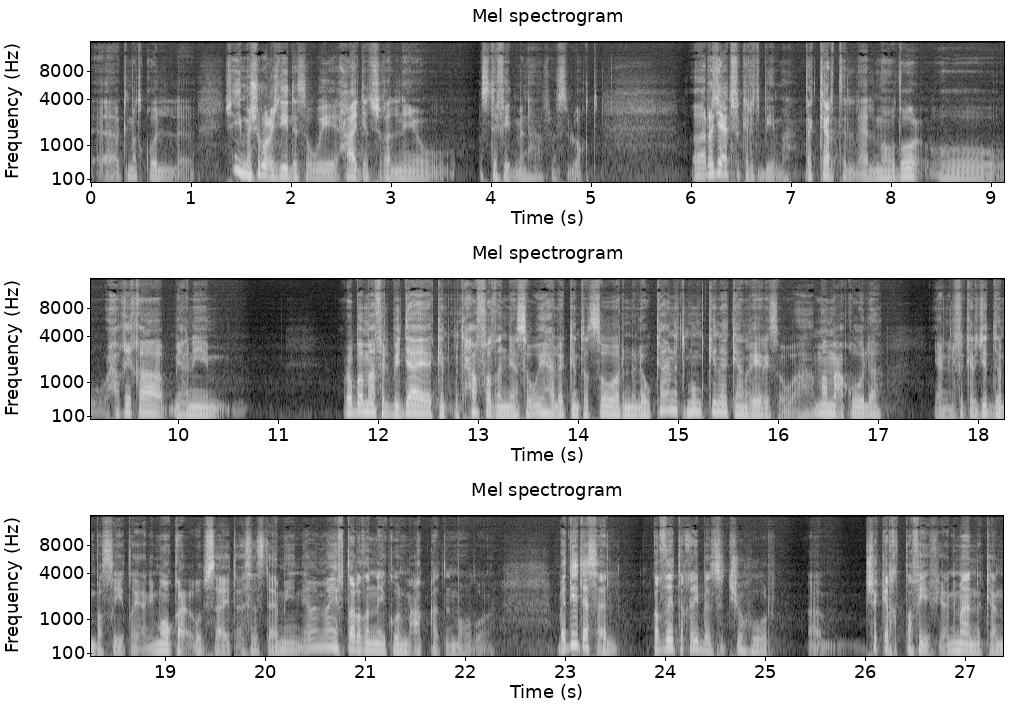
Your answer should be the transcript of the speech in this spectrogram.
آه، كما تقول شيء مشروع جديد أسويه حاجة تشغلني واستفيد منها في نفس الوقت. رجعت فكرة بيمه ذكرت ال- الموضوع وحقيقة يعني ربما في البداية كنت متحفظ إني أسويها لكن اتصور إنه لو كانت ممكنة كان غيري سواها. ما معقولة. يعني الفكرة جدا بسيطة. يعني موقع website أساس تأمين. يعني ما يفترض إنه يكون معقد الموضوع. بديت أسأل. قضيت تقريبا ست شهور آه، بشكل طفيف يعني ما أنا كان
